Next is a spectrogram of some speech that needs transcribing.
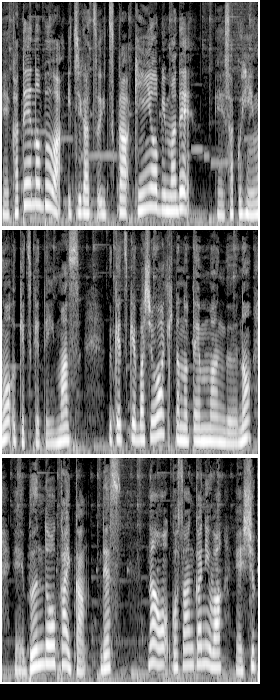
えー家庭の部は1月5日金曜日まで、えー作品を受け付けています。受付場所は北野天満宮の、えー文道会館です。なおご参加には、えー出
